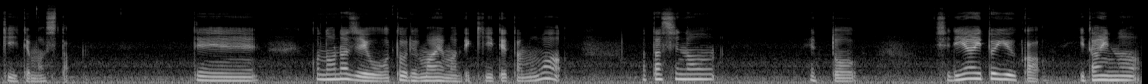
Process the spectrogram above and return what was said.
聴いてました。でこのラジオを撮る前まで聞いてたのは私のえっと知り合いというか偉大な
